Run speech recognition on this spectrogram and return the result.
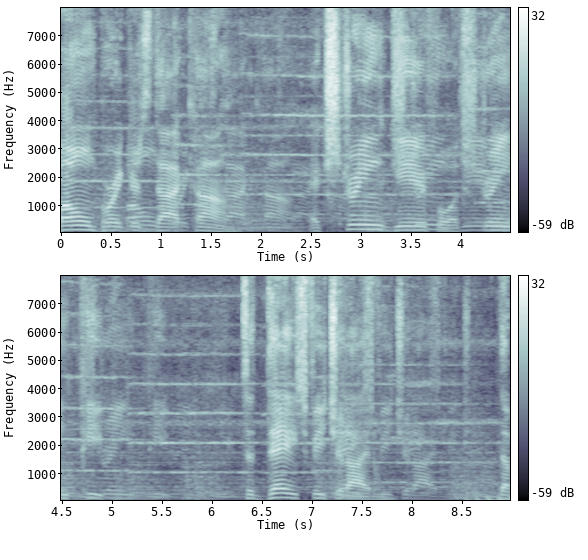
bonebreakerz.com. Extreme gear for extreme people. Today's featured item the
